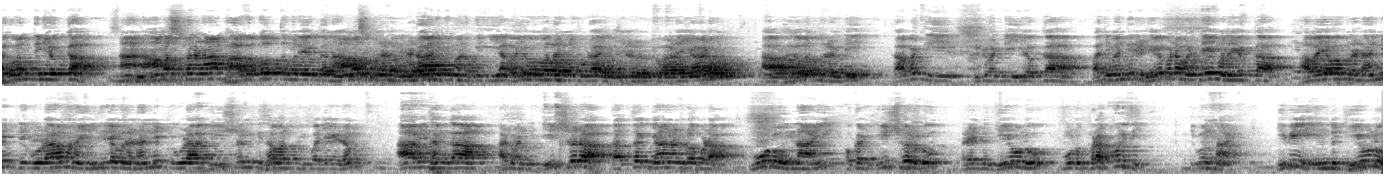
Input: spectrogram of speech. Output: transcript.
భగవంతుని యొక్క నామస్మరణ భాగవతోత్తముల యొక్క నామస్మరణ వినడానికి మనకు ఈ అవయవములన్నీ కూడా ఇచ్చినటువంటి వాడయ్యాడు. ఆ భగవంతుడండి కాబట్టి ఇటువంటి ఈ యొక్క పది మందిని లేపడం అంటే మన యొక్క అవయవములనన్నింటినీ కూడా మన ఇంద్రియములనన్నింటినీ కూడా ఈశ్వరునికి సమర్పింపజేయడం. ఆ విధంగా అటువంటి ఈశ్వర తత్వజ్ఞానంలో కూడా మూడు ఉన్నాయి. ఒకటి ఈశ్వరుడు రెండు జీవుడు మూడు ప్రకృతి ఇవి ఉన్నాయి. ఇవి ఇందు జీవుడు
